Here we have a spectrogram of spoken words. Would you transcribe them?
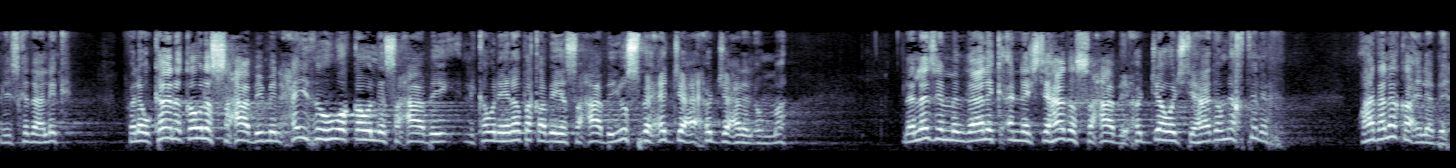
أليس كذلك؟ فلو كان قول الصحابي من حيث هو قول لصحابي لكونه نطق به الصحابي يصبح حجة حجة على الأمة للزم من ذلك أن اجتهاد الصحابي حجة واجتهادهم يختلف وهذا لا قائل به.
